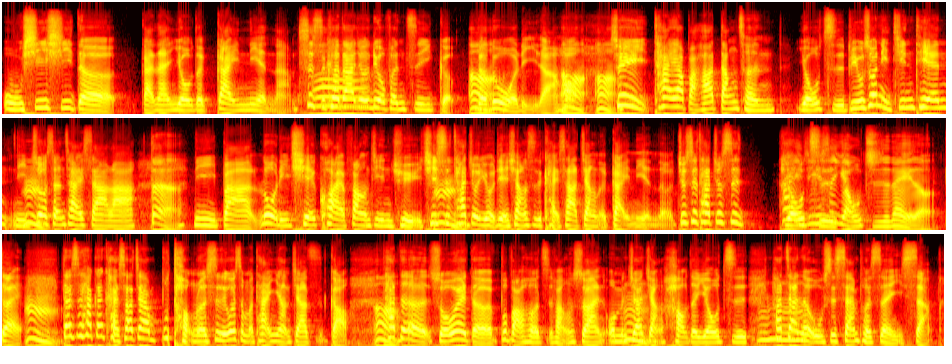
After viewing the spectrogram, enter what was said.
五 CC 的。橄榄油的概念呐，四十克大概就是六分之一个的洛梨啦，哈、嗯，嗯。嗯、所以它要把它当成油脂。比如说，你今天你做生菜沙拉，对、嗯，你把洛梨切块放进去，其实它就有点像是凯撒酱的概念了，就是它就是。它已经是油脂类的，对，嗯，但是它跟凯撒酱不同的是，为什么它营养价值高？嗯、它的所谓的不饱和脂肪酸，我们就要讲好的油脂，嗯、它占了五十三 percent 以上，嗯、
